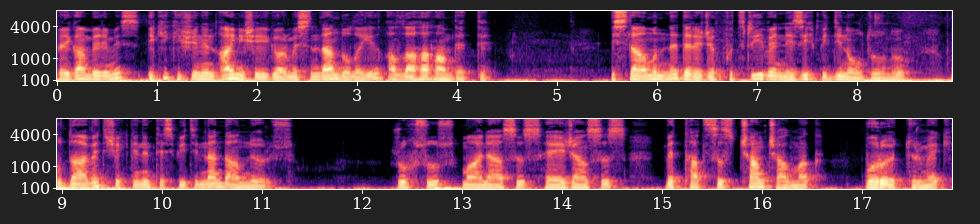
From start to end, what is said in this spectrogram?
Peygamberimiz iki kişinin aynı şeyi görmesinden dolayı Allah'a hamd etti. İslam'ın ne derece fıtri ve nezih bir din olduğunu bu davet şeklinin tespitinden de anlıyoruz. Ruhsuz, manasız, heyecansız ve tatsız çan çalmak, boru öttürmek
